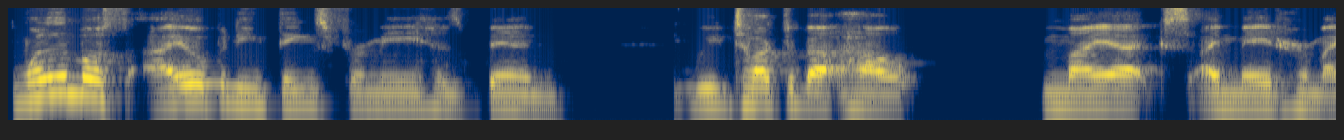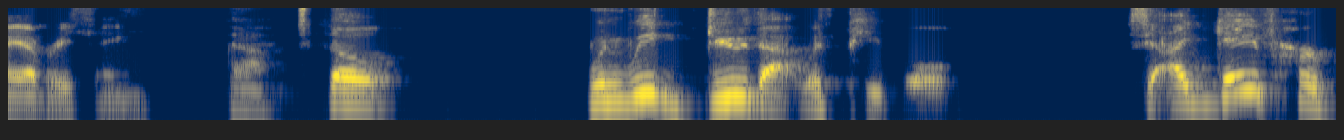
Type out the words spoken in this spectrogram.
one of the most eye opening things for me has been we talked about how my ex, I made her my everything. Yeah. So when we do that with people, see, I gave her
